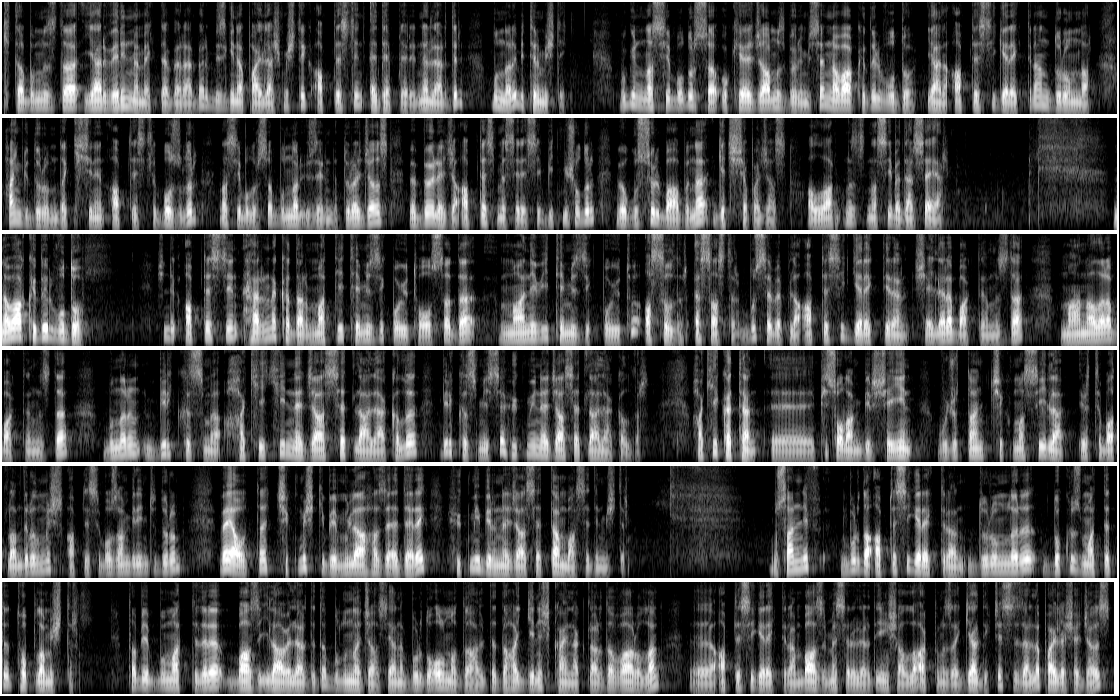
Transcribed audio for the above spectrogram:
kitabımızda yer verilmemekle beraber biz yine paylaşmıştık. Abdestin edepleri nelerdir? Bunları bitirmiştik. Bugün nasip olursa okuyacağımız bölüm ise Navakıdıl Vudu yani abdesti gerektiren durumlar. Hangi durumda kişinin abdesti bozulur? Nasip olursa bunlar üzerinde duracağız ve böylece abdest meselesi bitmiş olur ve gusül babına geçiş yapacağız. Allah'ımız nasip ederse eğer. Navakıdıl Vudu Şimdi abdestin her ne kadar maddi temizlik boyutu olsa da manevi temizlik boyutu asıldır, esastır. Bu sebeple abdesti gerektiren şeylere baktığımızda, manalara baktığımızda bunların bir kısmı hakiki necasetle alakalı, bir kısmı ise hükmü necasetle alakalıdır. Hakikaten e, pis olan bir şeyin vücuttan çıkmasıyla irtibatlandırılmış, abdesti bozan birinci durum veyahut da çıkmış gibi mülahaza ederek hükmü bir necasetten bahsedilmiştir. Musannif burada abdesti gerektiren durumları 9 maddede toplamıştır. Tabi bu maddelere bazı ilavelerde de bulunacağız. Yani burada olmadığı halde daha geniş kaynaklarda var olan e, abdesti gerektiren bazı meseleleri de inşallah aklımıza geldikçe sizlerle paylaşacağız.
